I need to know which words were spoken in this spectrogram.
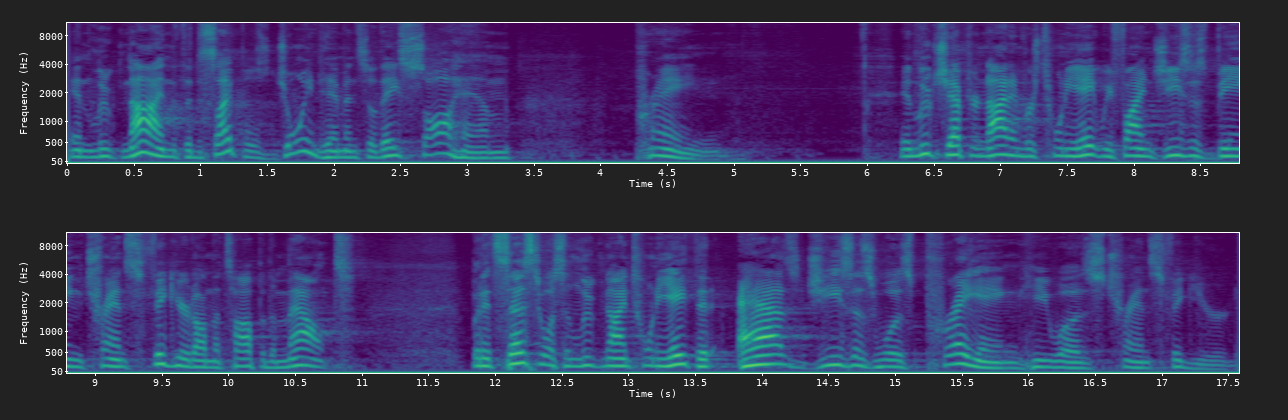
in Luke 9 that the disciples joined him, and so they saw him praying. In Luke chapter 9 and verse 28, we find Jesus being transfigured on the top of the mount. But it says to us in Luke 9 28 that as Jesus was praying, he was transfigured.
